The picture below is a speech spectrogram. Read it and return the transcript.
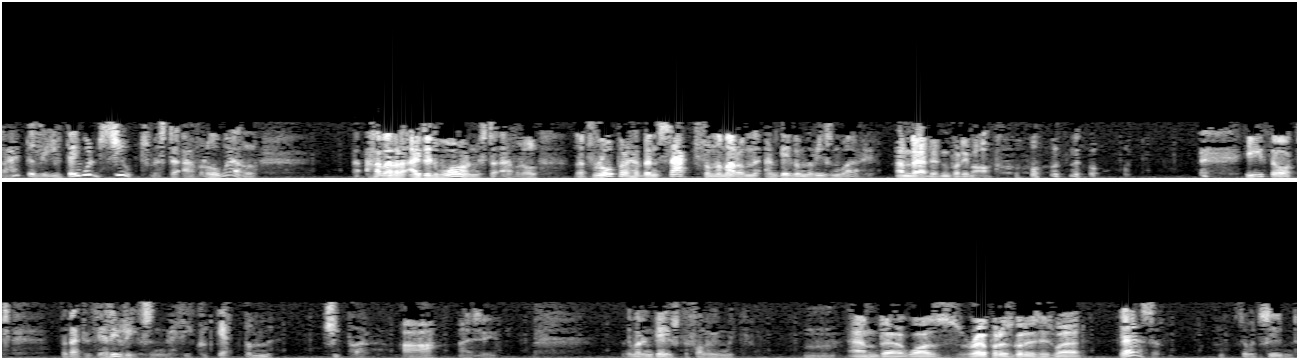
I believed they would suit Mr. Averill well. However, I did warn Mr. Averill that Roper had been sacked from the Murrum and gave him the reason why. And that didn't put him off? Oh, no. He thought for that very reason he could get them cheaper. Ah, I see. They were engaged the following week. Hmm. And uh, was Roper as good as his word? Yes, sir. So it seemed.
